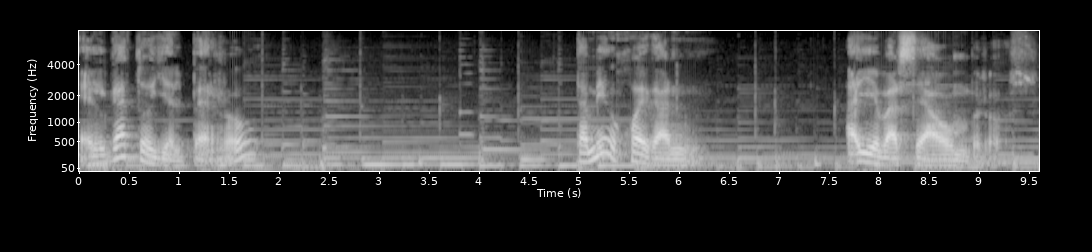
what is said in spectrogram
El gato y el perro también juegan a llevarse a hombros.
